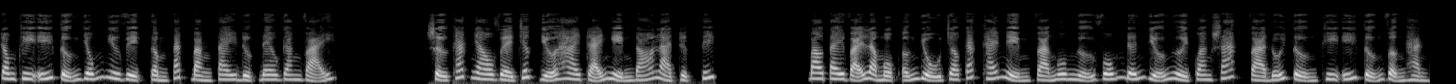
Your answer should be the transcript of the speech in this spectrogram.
trong khi ý tưởng giống như việc cầm tách bằng tay được đeo găng vải. Sự khác nhau về chất giữa hai trải nghiệm đó là trực tiếp. Bao tay vải là một ẩn dụ cho các khái niệm và ngôn ngữ vốn đến giữa người quan sát và đối tượng khi ý tưởng vận hành.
